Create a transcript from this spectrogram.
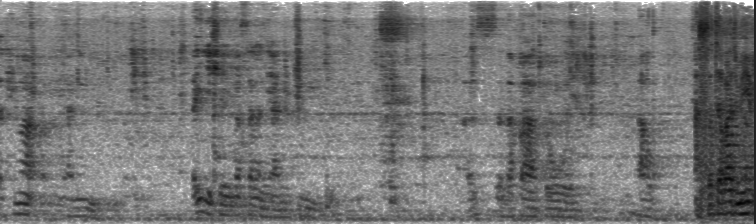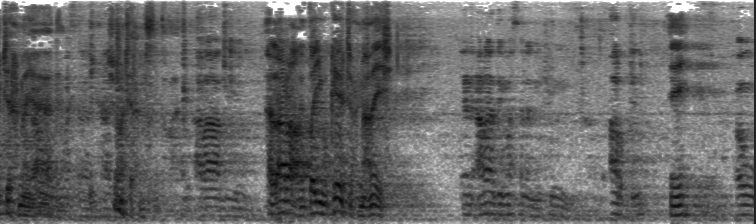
الحمى يعني أي شيء مثلا يعني في الصدقات أو أو الصدقات ما هي بتحمى يا هذا شلون تحمى الصدقات؟ الأراضي. الأراضي. طيب كيف تحمى؟ معليش يعني أراضي مثلا يكون أرضي إيه. أو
